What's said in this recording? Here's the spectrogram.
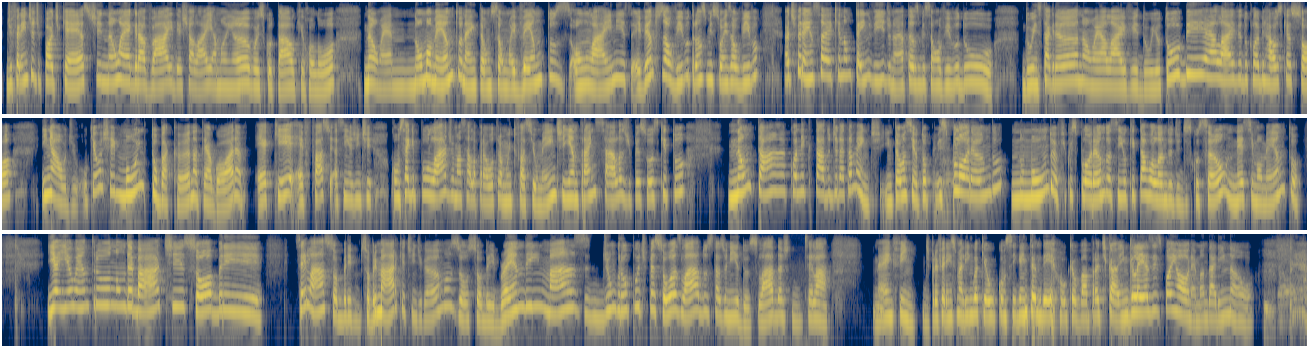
diferente de podcast, não é gravar e deixar lá e amanhã vou escutar o que rolou. Não, é no momento, né? Então são eventos online, eventos ao vivo, transmissões ao vivo. A diferença é que não tem vídeo, não é a transmissão ao vivo do, do Instagram, não é a live do YouTube, é a live do Clubhouse que é só em áudio. O que eu achei muito bacana até agora é que é fácil, assim, a gente consegue pular de uma sala para outra muito facilmente e entrar em salas de pessoas que tu não tá conectado diretamente. Então, assim, eu tô explorando no mundo, eu fico explorando, assim, o que tá rolando de discussão nesse momento. E aí eu entro num debate sobre, sei lá, sobre, sobre marketing, digamos, ou sobre branding, mas de um grupo de pessoas lá dos Estados Unidos, lá da, sei lá, né? Enfim, de preferência uma língua que eu consiga entender ou que eu vá praticar. Inglês e espanhol, né? Mandarim não.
